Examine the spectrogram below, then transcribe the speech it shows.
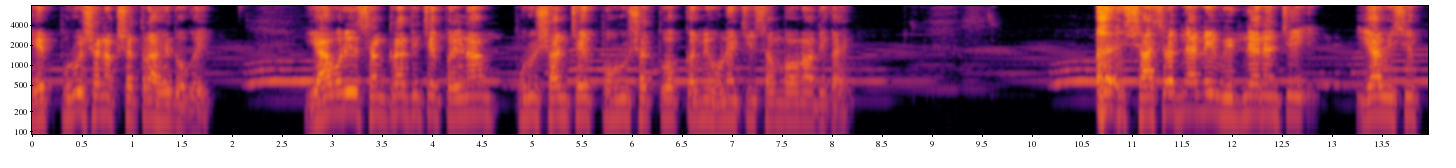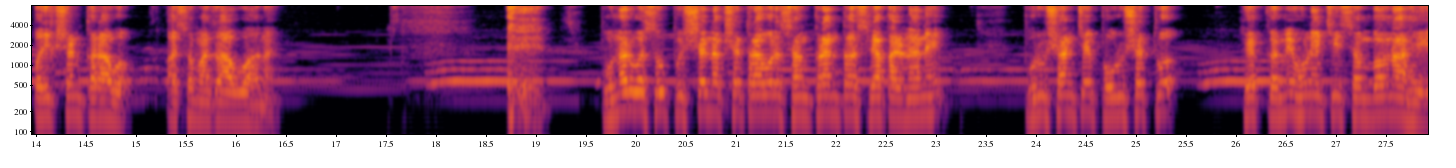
हे पुरुष नक्षत्र आहे दोघे यावरील संक्रांतीचे परिणाम पुरुषांचे पौरुषत्व कमी होण्याची संभावना अधिक आहे. शास्त्रज्ञांनी विज्ञानांची याविषयी परीक्षण करावं. असं माझं आव्हान आहे. पुनर्वसू पुष्य नक्षत्रावर संक्रांत असल्या कारणाने पुरुषांचे पौरुषत्व हे कमी होण्याची संभावना आहे.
